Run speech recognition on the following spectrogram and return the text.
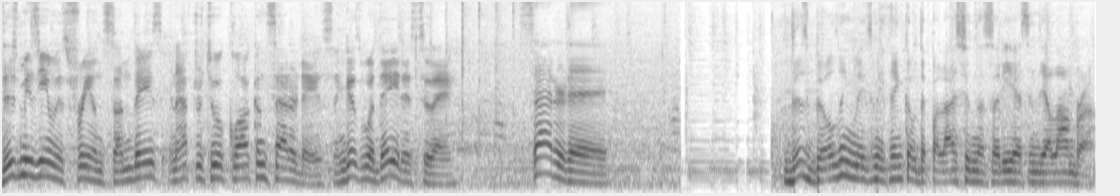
This museum is free on Sundays and after 2 o'clock on Saturdays. And guess what day it is today? Saturday. This building makes me think of the Palacio Nazaríes in the Alhambra.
